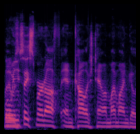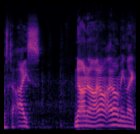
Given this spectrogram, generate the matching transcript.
But well, when was- you say Smirnoff and College Town, my mind goes to ice. No, no, I don't. I don't mean like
